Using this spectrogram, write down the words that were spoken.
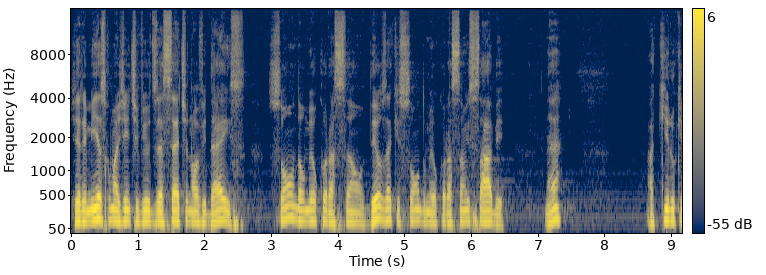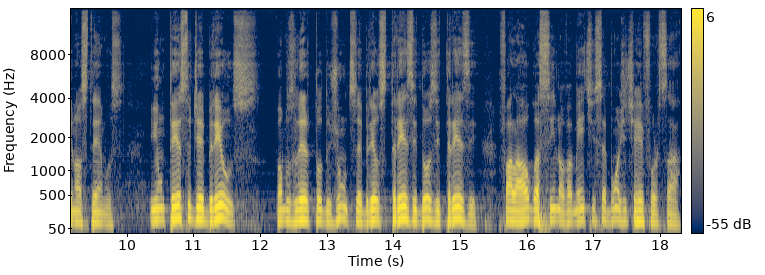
Jeremias, como a gente viu, 17, 9 e 10, sonda o meu coração. Deus é que sonda o meu coração e sabe, né? Aquilo que nós temos. E um texto de Hebreus, vamos ler todos juntos, Hebreus 13, 12 e 13, fala algo assim novamente, isso é bom a gente reforçar.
